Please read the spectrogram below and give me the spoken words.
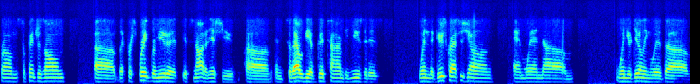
from sulfentrazone, uh, but for Sprig Bermuda, it, it's not an issue. Uh, and so that would be a good time to use it is when the goosegrass is young and when, um, when you're dealing with um,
